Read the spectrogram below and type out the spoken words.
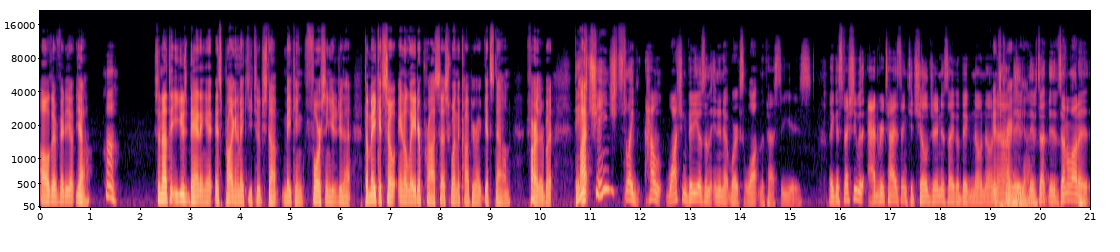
All their video. Yeah. Huh. So not the EU's banning it. It's probably gonna make YouTube stop making forcing you to do that. They'll make it so in a later process when the copyright gets down farther. But They've I- changed like how watching videos on the internet works a lot in the past three years. Like especially with advertising to children is like a big no no now. crazy, they've, yeah. they've done they've done a lot of.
